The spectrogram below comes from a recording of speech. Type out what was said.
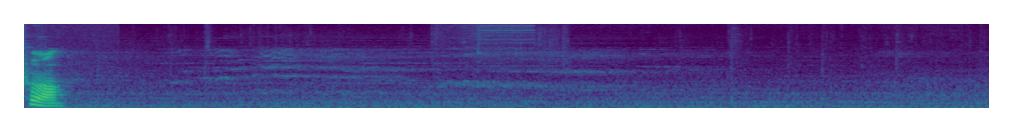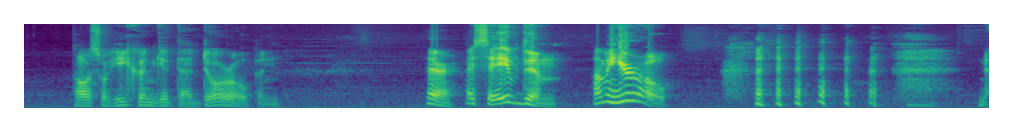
Cool. Oh, so he couldn't get that door open. There, I saved him. I'm a hero. no,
